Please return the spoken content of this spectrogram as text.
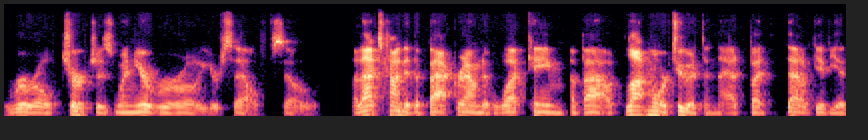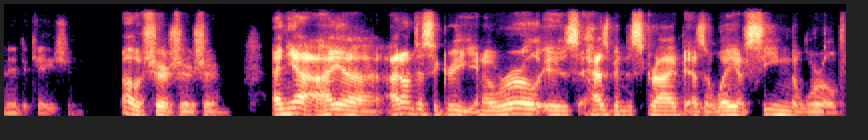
rural churches when you're rural yourself. So uh, that's kind of the background of what came about. A lot more to it than that, but that'll give you an indication. Oh, sure, sure, sure. And yeah, I uh, I don't disagree. You know, rural is has been described as a way of seeing the world.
